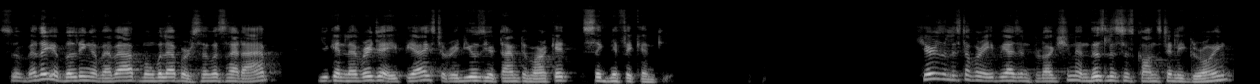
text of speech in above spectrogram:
So whether you're building a web app, mobile app, or server side app, you can leverage our APIs to reduce your time to market significantly. Here's a list of our APIs in production, and this list is constantly growing.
